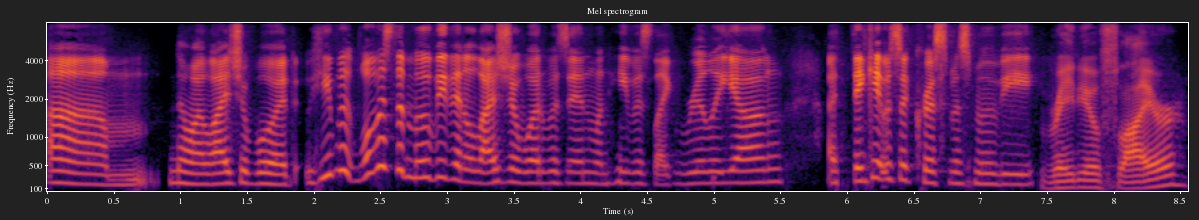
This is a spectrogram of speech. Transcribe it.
um, no, Elijah Wood. He was. What was the movie that Elijah Wood was in when he was like really young? I think it was a Christmas movie. Radio Flyer.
